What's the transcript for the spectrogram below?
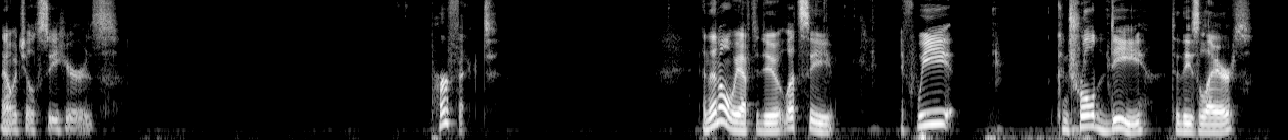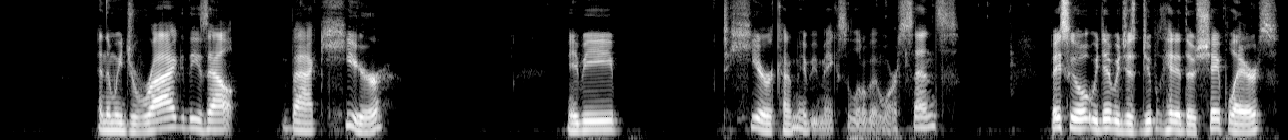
Now what you'll see here is perfect. And then all we have to do, let's see, if we control D to these layers, and then we drag these out back here, maybe to here kind of maybe makes a little bit more sense. Basically what we did, we just duplicated those shape layers.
